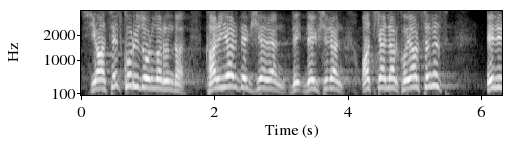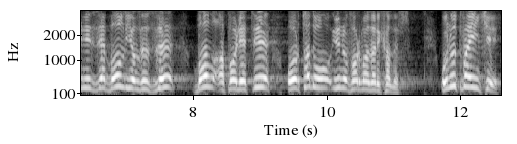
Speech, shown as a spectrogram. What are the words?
siyaset koridorlarında kariyer devşiren, de- devşiren askerler koyarsanız elinizde bol yıldızlı, bol apoletli Orta Doğu üniformaları kalır. Unutmayın ki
